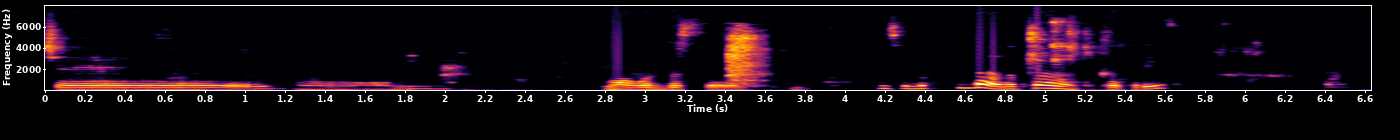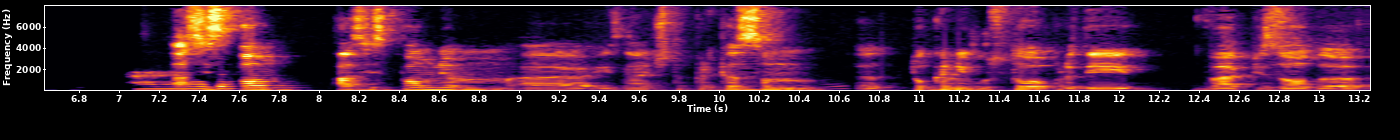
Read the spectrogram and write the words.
че а, могат да се да, да, да такъв риск. Аз си, спом... Аз си спомням, и знае, че те прекъсвам, тук ни гостува преди два епизода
